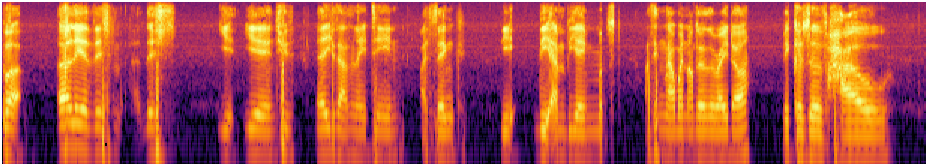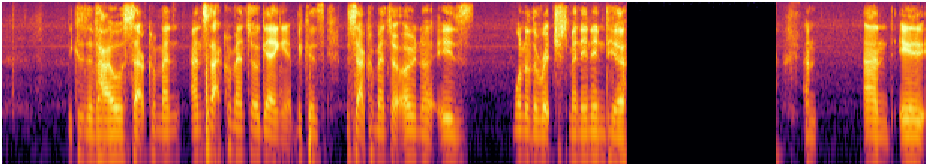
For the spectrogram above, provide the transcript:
but earlier this this ye- year in two, uh, 2018, I think the the NBA must I think that went under the radar because of how because of how Sacramento and Sacramento are getting it because the Sacramento owner is one of the richest men in India and and i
